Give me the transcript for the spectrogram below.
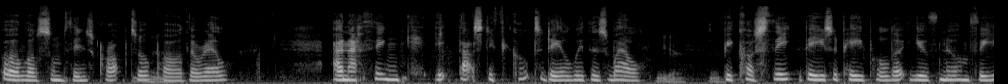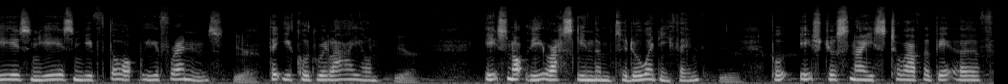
"Oh well, something's cropped up, or they're ill." And I think it, that's difficult to deal with as well Yeah. because the, these are people that you've known for years and years and you've thought were your friends Yeah. that you could rely on. Yeah. It's not that you're asking them to do anything, Yeah. but it's just nice to have a bit of,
